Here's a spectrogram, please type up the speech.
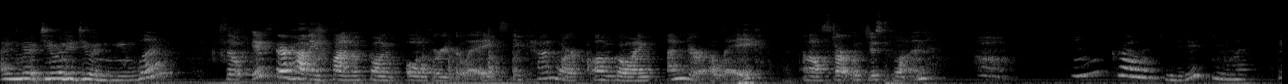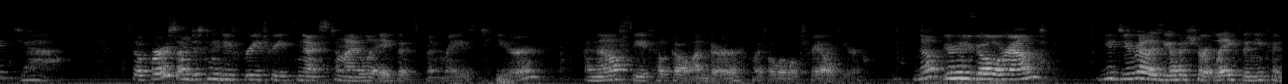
I know. Do you want to do a new one? So if they're having fun with going over your legs, you can work on going under a leg. And I'll start with just one. Can you crawl and get it? You want? Good job. So first, I'm just going to do free treats next to my leg that's been raised here. And then I'll see if he'll go under with a little trail here. Nope, you're going to go around. You do realize you have short legs and you can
